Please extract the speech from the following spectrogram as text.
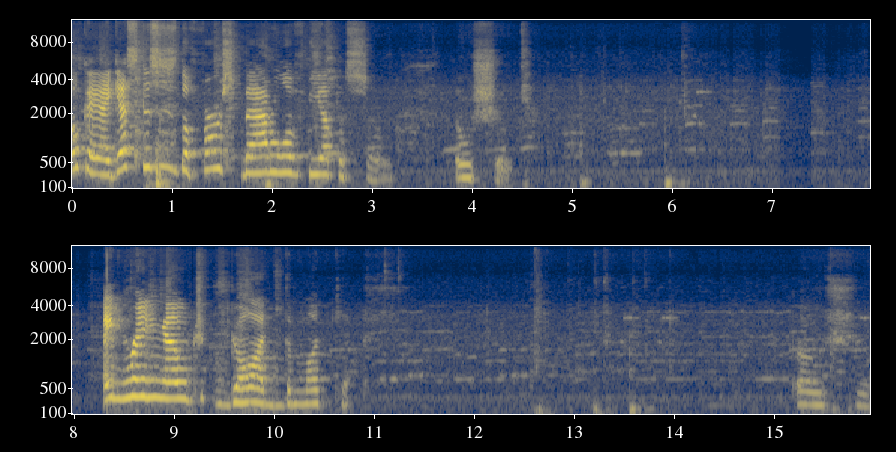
Okay, I guess this is the first battle of the episode. Oh shoot. I bring out God, the Mudkip. Oh shoot.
